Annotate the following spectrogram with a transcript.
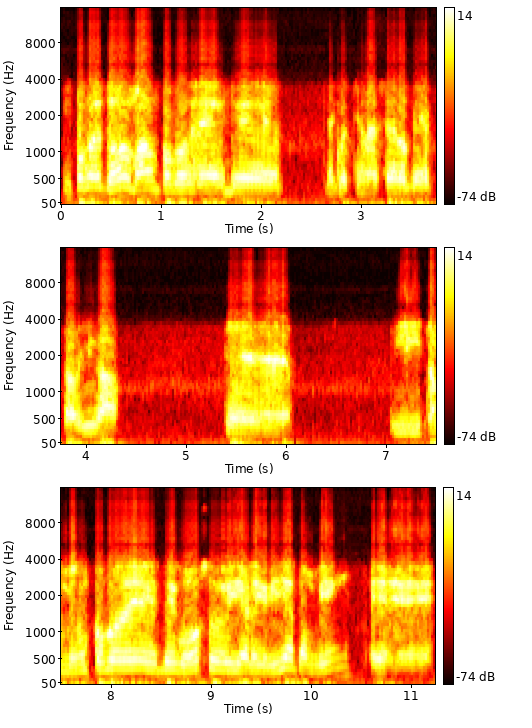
un poco de todo más un poco de, de, de cuestionarse de lo que es esta vida. Eh, y también un poco de, de gozo y alegría también eh,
